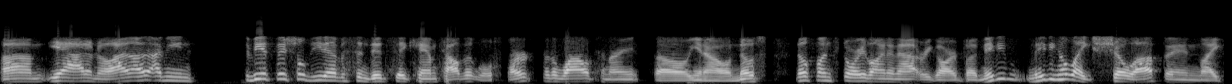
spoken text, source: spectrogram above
um, yeah, I don't know. I, I, I mean, to be official, Dean Evason did say Cam Talbot will start for the Wild tonight, so you know, no, no fun storyline in that regard. But maybe, maybe he'll like show up and like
